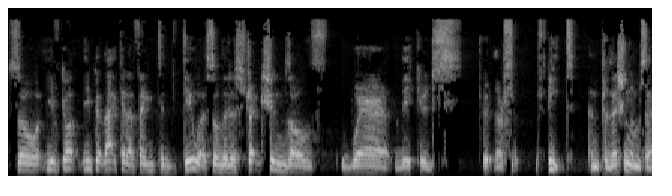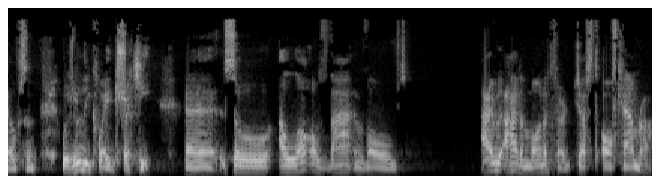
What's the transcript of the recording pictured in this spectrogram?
so you've got you've got that kind of thing to deal with. So the restrictions of where they could put their feet and position themselves and was really quite tricky. Uh, so a lot of that involved. I had a monitor just off camera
